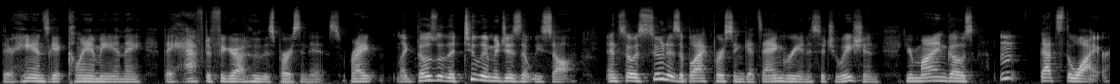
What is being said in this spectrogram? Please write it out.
their hands get clammy and they they have to figure out who this person is right like those were the two images that we saw and so as soon as a black person gets angry in a situation your mind goes mm, that's the wire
